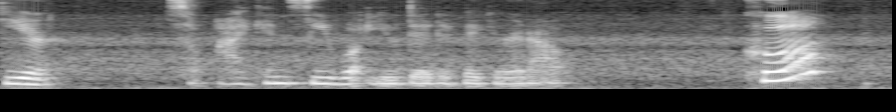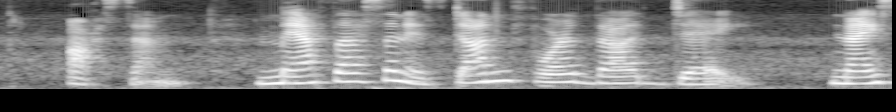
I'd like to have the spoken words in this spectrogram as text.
here so I can see what you did to figure it out. Cool? Awesome. Math lesson is done for the day. Nice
